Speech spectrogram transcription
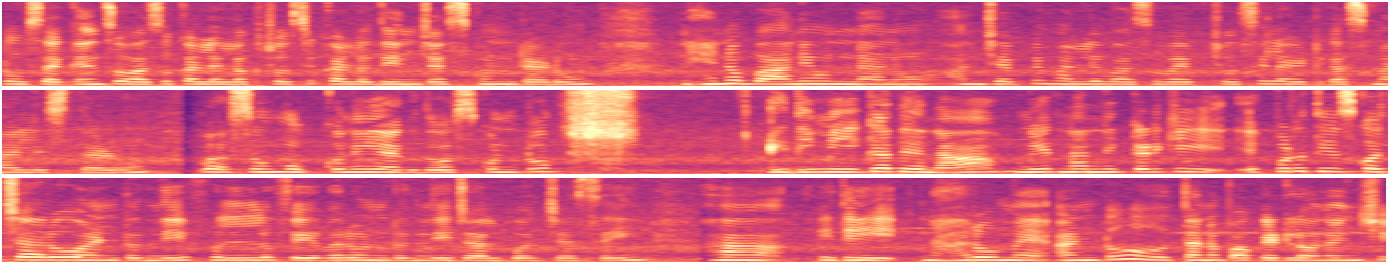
టూ సెకండ్స్ వసు కళ్ళలోకి చూసి కళ్ళు దించేసుకుంటాడు. నేను బాగానే ఉన్నాను అని చెప్పి మళ్ళీ వసు వైపు చూసి లైట్గా స్మైల్ ఇస్తాడు. వసు ముక్కుని ఎగదోసుకుంటూ ఇది మీ గదేనా మీరు నన్ను ఇక్కడికి ఎప్పుడు తీసుకొచ్చారు? అంటుంది. ఫుల్ ఫీవర్ ఉంటుంది జలుబు వచ్చేసి. ఇది నా రూమే అంటూ తన పాకెట్లో నుంచి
